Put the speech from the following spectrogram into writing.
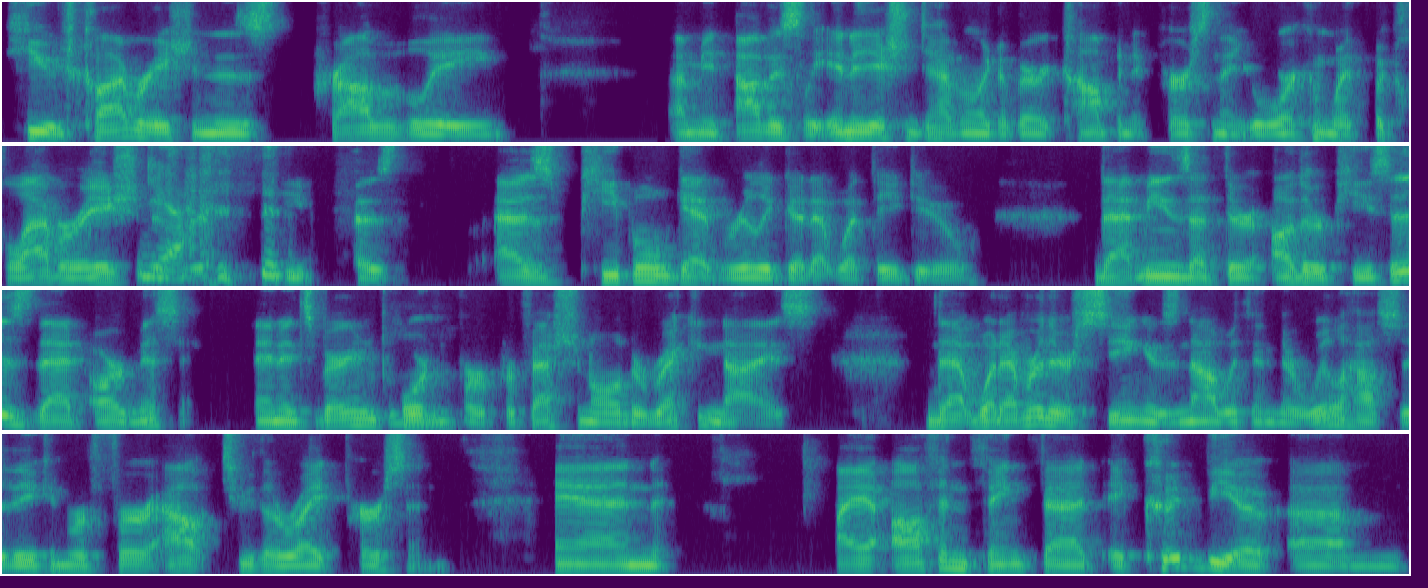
Huge collaboration is probably I mean, obviously, in addition to having like a very competent person that you're working with, but collaboration yeah. is really because as people get really good at what they do, that means that there are other pieces that are missing. And it's very important mm-hmm. for a professional to recognize that whatever they're seeing is not within their wheelhouse so they can refer out to the right person. And i often think that it could be a um,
